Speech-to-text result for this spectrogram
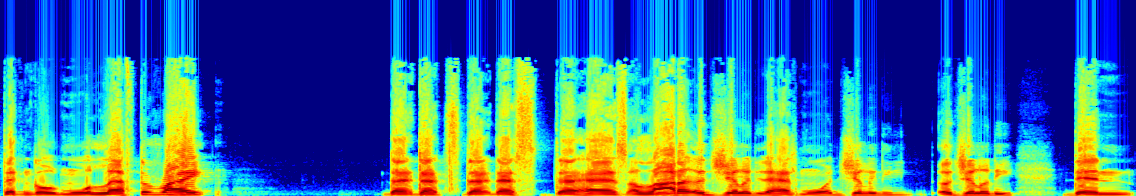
that can go more left to right. That that's that that's that has a lot of agility, that has more agility agility than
